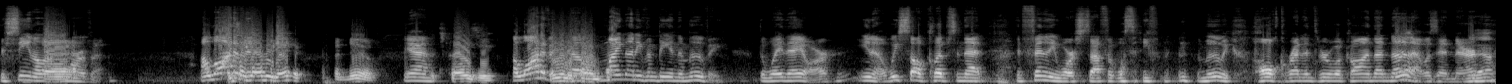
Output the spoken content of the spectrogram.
you're seeing a lot more of it. A lot It's of like it, every day there's something new. yeah. It's crazy. A lot of it though, might not even be in the movie the way they are. You know, we saw clips in that Infinity War stuff. It wasn't even in the movie. Hulk running through Wakanda. None of that was in there. Yeah.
